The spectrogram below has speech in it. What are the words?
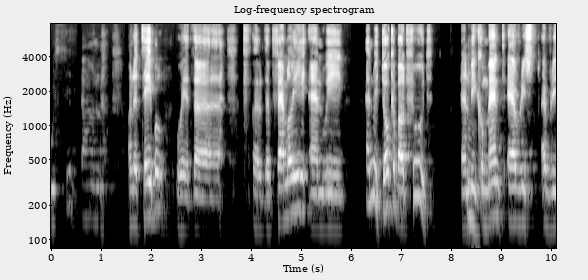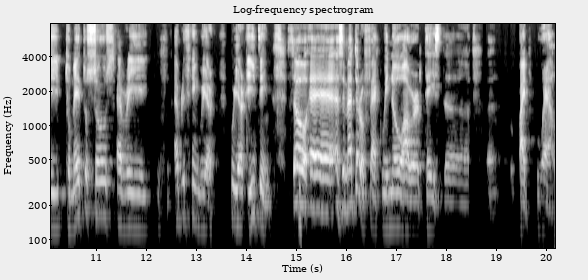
we sit down on a table with uh, uh, the family and we and we talk about food and mm. we comment every every tomato sauce every everything we are we are eating so uh, as a matter of fact we know our taste uh, uh, quite well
